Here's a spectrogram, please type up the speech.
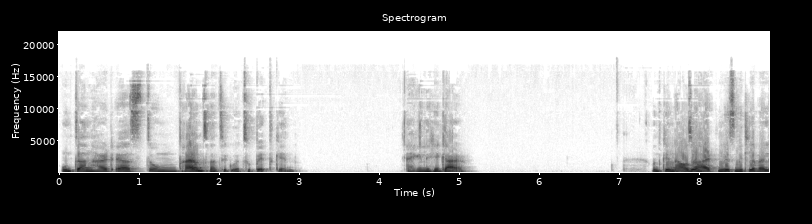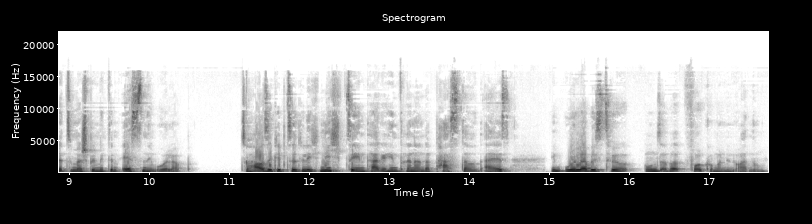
und dann halt erst um 23 Uhr zu Bett gehen? Eigentlich egal. Und genauso halten wir es mittlerweile zum Beispiel mit dem Essen im Urlaub. Zu Hause gibt es natürlich nicht zehn Tage hintereinander Pasta und Eis. Im Urlaub ist für uns aber vollkommen in Ordnung.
